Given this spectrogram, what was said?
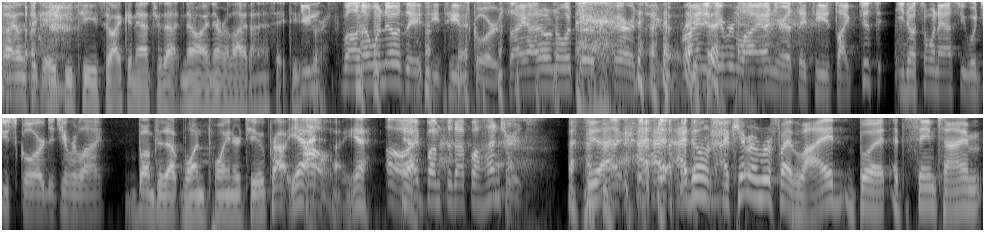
I only took ACT, so I can answer that. No, I never lied on SAT You- scores. well, no one knows ACT scores. I, I don't know what to compare it to. Brian, did you ever lie on your SATs? Like, just you know, someone asked you, "Would you score?" Did you ever lie? Bumped it up one point or two. Probably, yeah, Oh. uh, yeah. Oh, yeah. I bumped it up a hundred. Dude, I, I, I don't. I can't remember if I lied, but at the same time,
